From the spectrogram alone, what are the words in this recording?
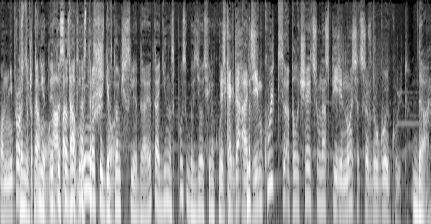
он не просто Конечно, потому, нет, это а сознательная потому, стратегия что... в том числе, да. Это один из способов сделать фильм культом. То есть, когда один культ, а, получается, у нас переносится в другой культ. Да.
